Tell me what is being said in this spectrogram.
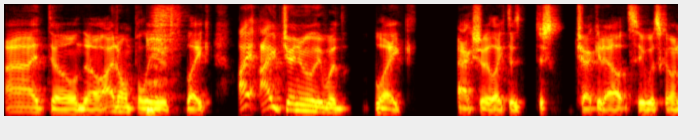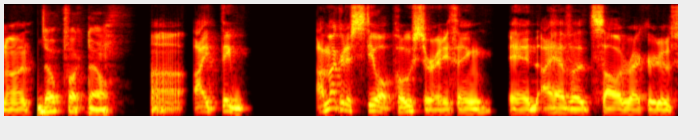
I don't know. I don't believe like I I genuinely would like actually like to just check it out, see what's going on. Nope. Fuck no. Uh, I think I'm not going to steal a post or anything, and I have a solid record of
